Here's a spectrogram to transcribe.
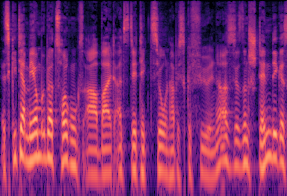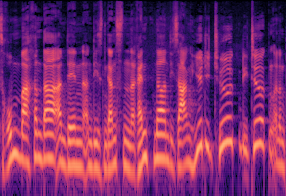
Es geht ja mehr um Überzeugungsarbeit als Detektion, habe ich das Gefühl. Ne? Also es ist ja so ein ständiges Rummachen da an den, an diesen ganzen Rentnern, die sagen, hier die Türken, die Türken. Und dann,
